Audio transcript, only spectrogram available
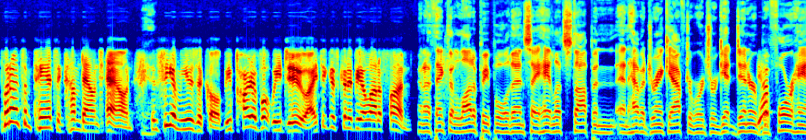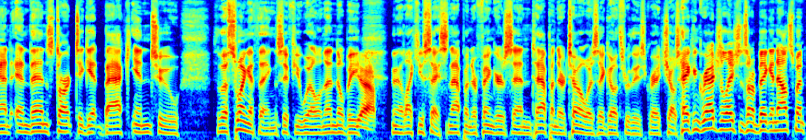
put on some pants and come downtown and see a musical. Be part of what we do. I think it's going to be a lot of fun. And I think that a lot of people will then say, hey, let's stop and, and have a drink afterwards or get dinner Yep. beforehand and then start to get back into the swing of things, if you will. And then they'll be, Yeah. you know, like you say, snapping their fingers and tapping their toe as they go through these great shows. Hey, congratulations on a big announcement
